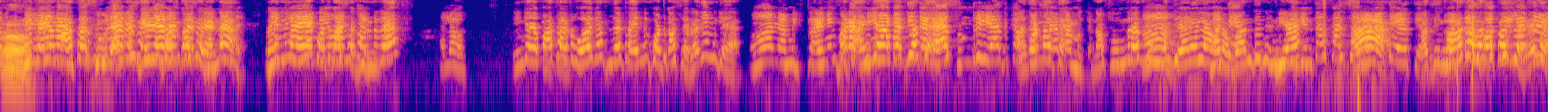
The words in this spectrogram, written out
ಹೇಳಿ ನಾನು. ಅದೇ ಹಾ. ನೀವೇನೋ ಅಂತ ಸುಳ್ಳು ಸುಳ್ಳು ಹೇಳ್ಬಿಟ್ಟು ಹೇಳ್ಬಿಟ್ಟು ಕೊಟ್ಕಳ್ಸ್ಯಾರ ಏನ? ನಿಮ್ಮ ನಿಮ್ಮ ಮನೆಗೆ ಕೊಟ್ಕಳ್ಸ್ಯಾರ ನಿಮ್ಗೆ? ಹಲೋ ಹಿಂಗೆ ಮಾತಾಡು ಹೋಗಿ ಅಂತ ಟ್ರೈನಿಂಗ್ ಕೊಟ್ಕಳ್ಸ್ಯಾರ ನಿಮ್ಗೆ ಹ್ಮ್ ನಮಗೆ ಟ್ರೈನಿಂಗ್ ಮತ್ತೆ ಕೊಡಕ್ಕೆ ಹಂಗೆ ನೀವೇ ಬಂದಿದ್ದೀರ ಸುಂದ್ರಿ ಅದಕ್ಕೆ ಅದೇ ಕೊಡ್ತಾರೆ ಮತ್ತೆ ನಮಗೆ ನಾವು ಸುಂದ್ರ ಹಾ. ಅಂತ ಹೇಳಿಲ್ಲ ಅವ್ನು ಮತ್ತೆ ಬಂದು ನಿನ್ಗೆ ನಿನಗಿಂತ ಕಳ್ಸ ಹಾ. ಅಂತ ಹೇಳ್ತೀಯ. ಅದ್ ಹಿಂಗ್ ಮಾತಾಡೋದು ಗೊತ್ತಿಲ್ಲ ಕಳ್ಸ್ಯಾರ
